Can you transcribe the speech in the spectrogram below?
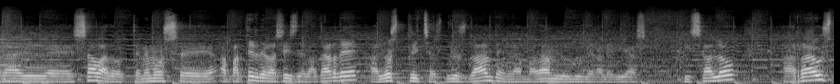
Para el eh, sábado. Tenemos eh, a partir de las 6 de la tarde a los Preachers Blues Band en la Madame Lulu de Galerías Pisalo, a Raust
